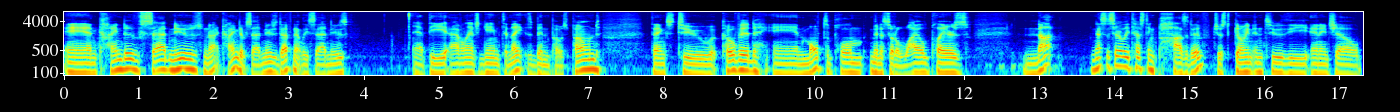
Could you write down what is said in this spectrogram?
And kind of sad news, not kind of sad news, definitely sad news. At the Avalanche game tonight has been postponed thanks to COVID and multiple Minnesota Wild players not necessarily testing positive, just going into the NHL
